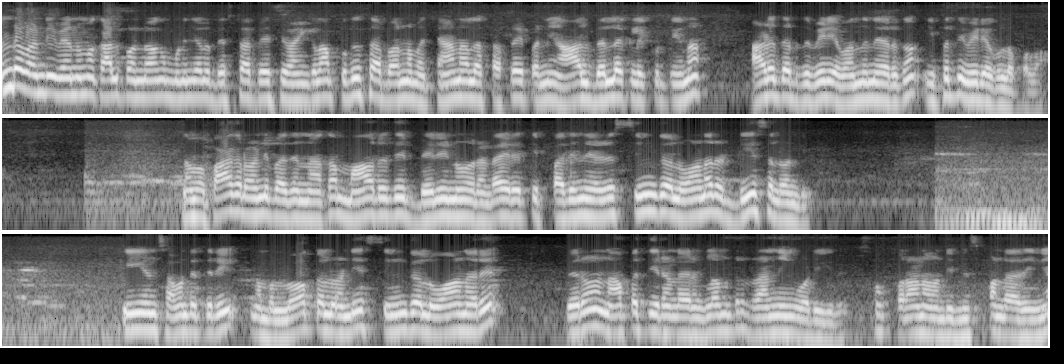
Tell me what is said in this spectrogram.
எந்த வண்டி வேணுமோ கால் பண்ணுவாங்க. முடிஞ்சாலும் பெஸ்ட்டாக பேசி வாங்கிக்கலாம். புதுசாக பாருங்க நம்ம சேனலை சப்ஸ்கிரைப் பண்ணி ஆல் பெல்லை கிளிக் கொடுத்தீங்கன்னா அடுத்தடுத்த வீடியோ வந்துனே இருக்கும். இப்போத்தி வீடியோக்குள்ளே போகலாம் நம்ம பார்க்குற வண்டி பார்த்தீங்கன்னாக்கா மாருதி பெலினோ ரெண்டாயிரத்தி பதினேழு சிங்கிள் ஓனர் டீசல் வண்டி. டிஎன் செவன்ட்டி த்ரீ நம்ம லோக்கல் வண்டி சிங்கிள் ஓனரு வெறும் நாற்பத்தி ரெண்டாயிரம் கிலோமீட்டர் ரன்னிங் ஓடிக்குது. சூப்பரான வண்டி மிஸ் பண்ணாதீங்க.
